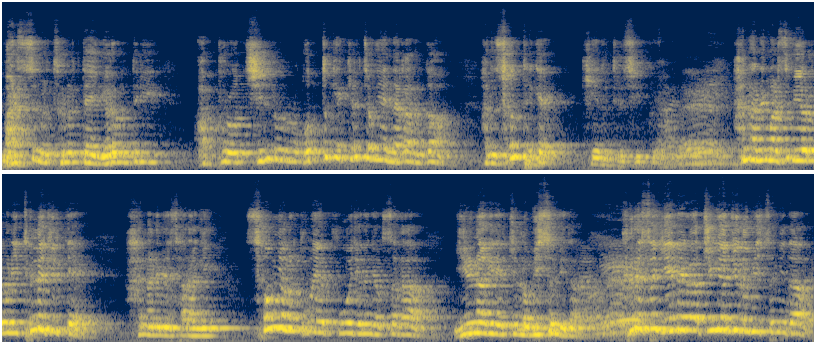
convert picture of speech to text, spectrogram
말씀을 들을 때 여러분들이 앞으로 진로를 어떻게 결정해 나가는가 하는 선택의 기회도 될 수 있고요. 아멘 하나님 말씀이 여러분이 들려질 때 하나님의 사랑이 성령을 통해 부어지는 역사가 일어나게 될 줄로 믿습니다. 그래서 예배가 중요한 줄로 믿습니다.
